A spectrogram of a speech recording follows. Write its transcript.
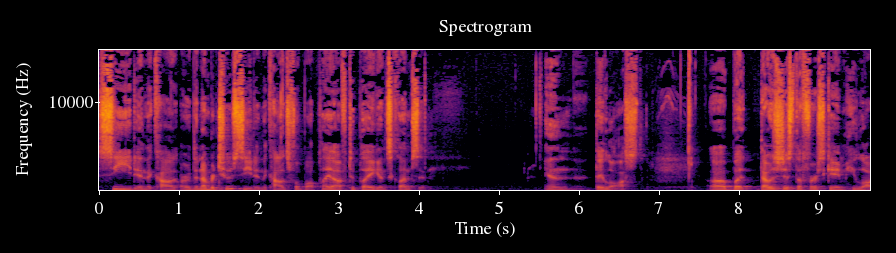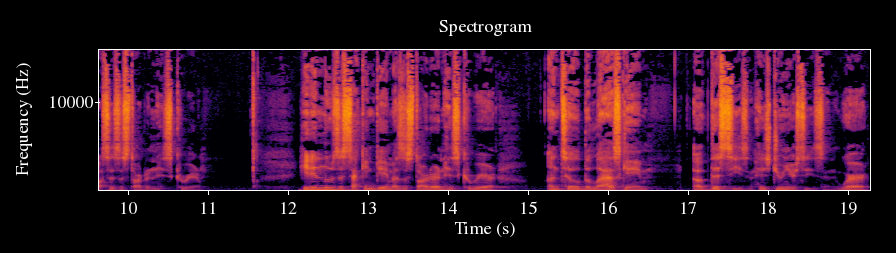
seed in the college or the number two seed in the college football playoff to play against Clemson, and they lost. Uh, but that was just the first game he lost as a starter in his career. He didn't lose a second game as a starter in his career until the last game of this season, his junior season, where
